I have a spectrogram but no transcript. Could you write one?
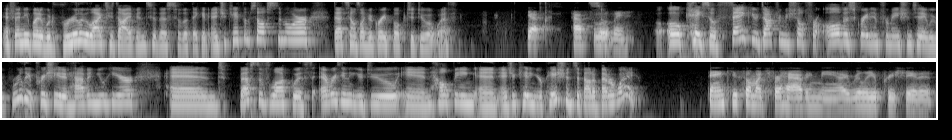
If anybody would really like to dive into this so that they can educate themselves some more, that sounds like a great book to do it with. Yes, absolutely. Okay, so thank you, Dr. Michele, for all this great information today. We really appreciated having you here, and best of luck with everything that you do in helping and educating your patients about a better way. Thank you so much for having me. I really appreciate it.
